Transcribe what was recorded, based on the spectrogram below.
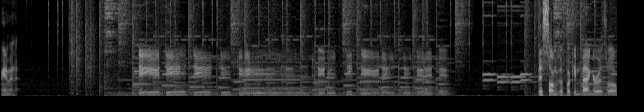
Wait a minute. Do do do do do This song's a fucking banger as well.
